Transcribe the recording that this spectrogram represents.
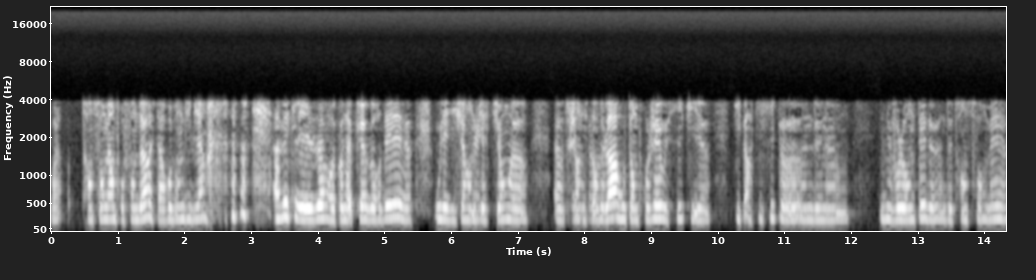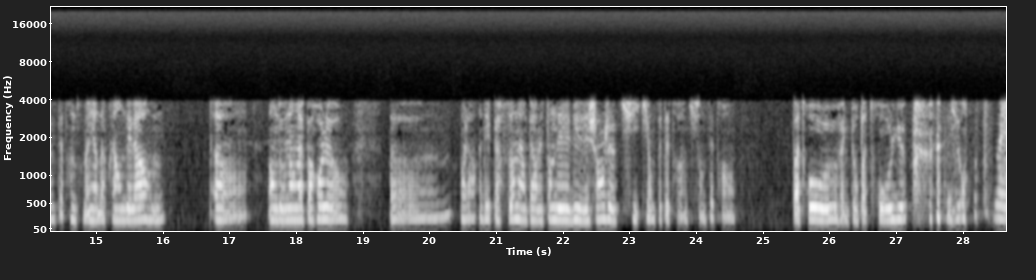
voilà transformer en profondeur et ça rebondit bien avec les œuvres qu'on a pu aborder euh, ou les différentes questions euh, euh, touchant l'histoire de l'art ou ton projet aussi qui qui participe d'une une volonté de, de transformer peut-être notre manière d'appréhender l'art en donnant la parole voilà à des personnes et en permettant des, des échanges qui, qui ont peut-être qui sont peut-être pas trop, enfin, qui n'ont pas trop lieu, disons. Ouais.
